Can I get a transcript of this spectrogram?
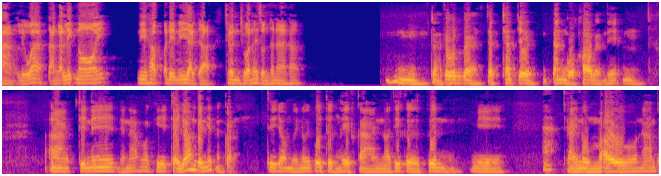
ต่าง หรือว่าต่างกันเล็กน้อย นี่ครับ ประเด็นนี้อยากจะเชิญชวนให้สนทนาครับ อืมแต่ทุกเลยจะชัดเจนตั้งหัวข้อแบบนี้ อืม อ่า ทีนี้เดี๋ยวนะเมื่อกี้จะย้อนไปนิดหนึ่งก่อน ที่ยอมเหมือนนุ้ยพูดถึงเหตุการณ์เนาะที่เกิดขึ้นมีชายหนุ่มเอาน้ำไป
